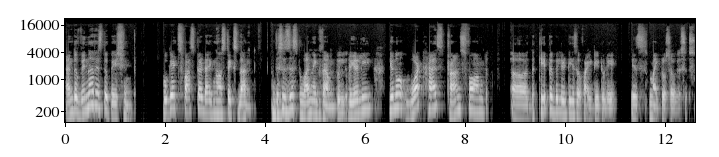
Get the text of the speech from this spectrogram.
and the winner is the patient who gets faster diagnostics done. This is just one example. Really, you know, what has transformed uh, the capabilities of IT today is microservices.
